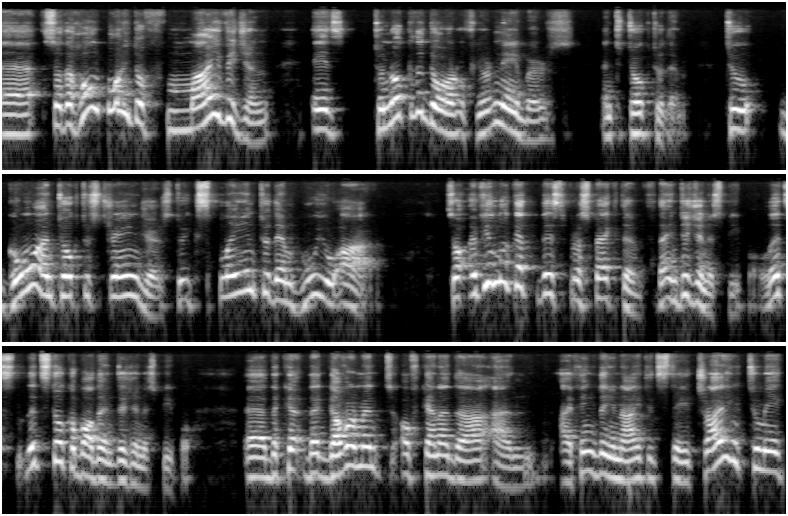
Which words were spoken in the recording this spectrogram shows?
Uh, so the whole point of my vision is to knock the door of your neighbors and to talk to them, to go and talk to strangers, to explain to them who you are. So if you look at this perspective, the indigenous people, let's let's talk about the indigenous people. Uh, the, the government of Canada and I think the United States trying to make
